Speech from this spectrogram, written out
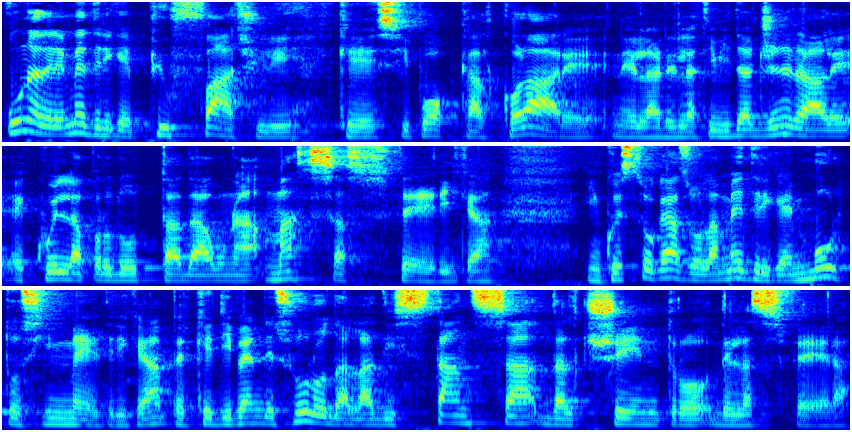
Una delle metriche più facili che si può calcolare nella relatività generale è quella prodotta da una massa sferica. In questo caso la metrica è molto simmetrica perché dipende solo dalla distanza dal centro della sfera.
